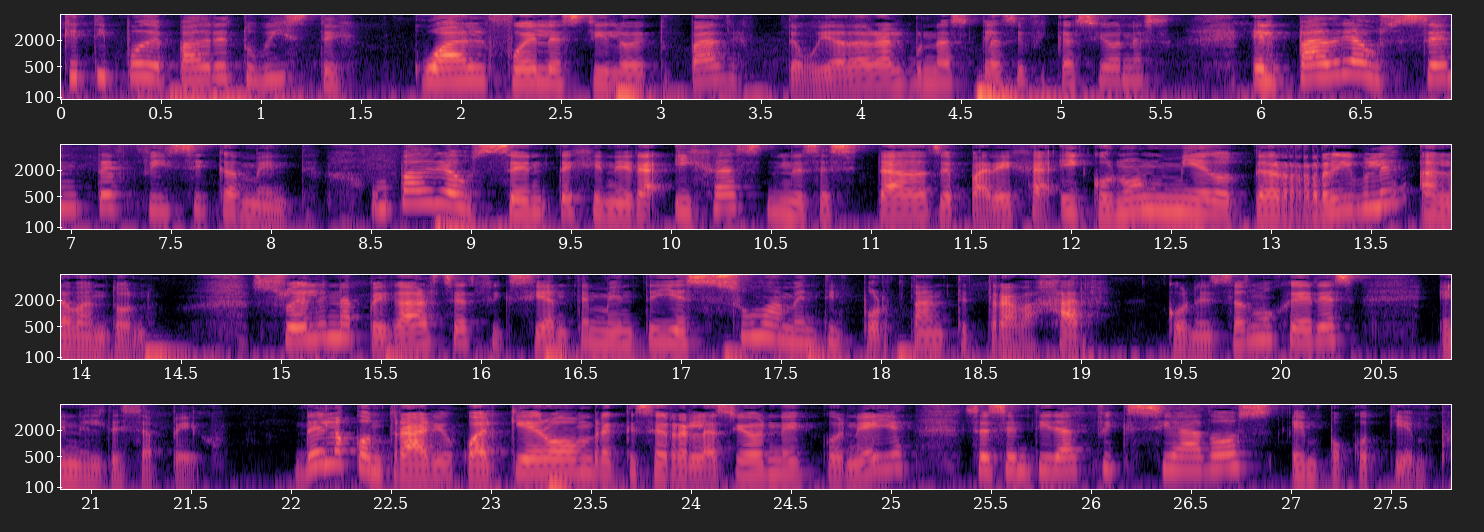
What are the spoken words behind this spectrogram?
¿Qué tipo de padre tuviste? ¿Cuál fue el estilo de tu padre? Te voy a dar algunas clasificaciones. El padre ausente físicamente. Un padre ausente genera hijas necesitadas de pareja y con un miedo terrible al abandono. Suelen apegarse asfixiantemente y es sumamente importante trabajar con estas mujeres en el desapego. De lo contrario, cualquier hombre que se relacione con ella se sentirá asfixiados en poco tiempo.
